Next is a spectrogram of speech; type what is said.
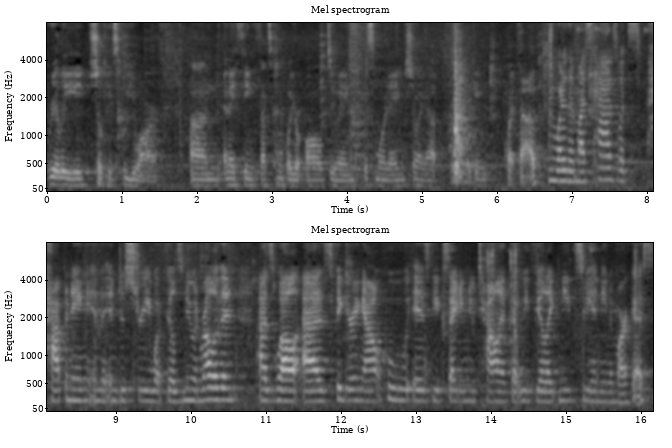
really showcase who you are. Um, and I think that's kind of what you're all doing this morning, showing up looking quite fab. What are the must-haves, what's happening in the industry, what feels new and relevant, as well as figuring out who is the exciting new talent that we feel like needs to be in Neiman Marcus.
